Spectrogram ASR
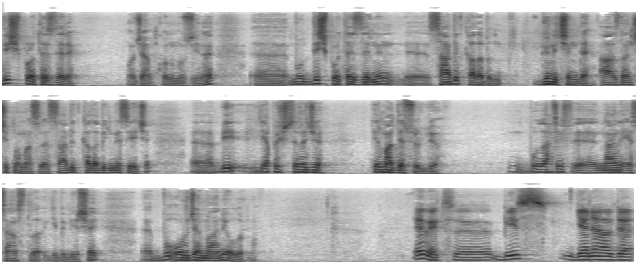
Diş protezleri hocam konumuz yine. Ee, bu diş protezlerinin e, sabit kalıbın gün içinde ağızdan çıkmaması ve sabit kalabilmesi için e, bir yapıştırıcı bir madde sürülüyor. Bu da hafif e, nane esanslı gibi bir şey. Bu oruca mani olur mu? Evet, biz genelde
